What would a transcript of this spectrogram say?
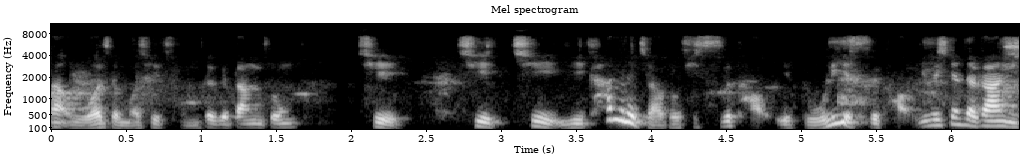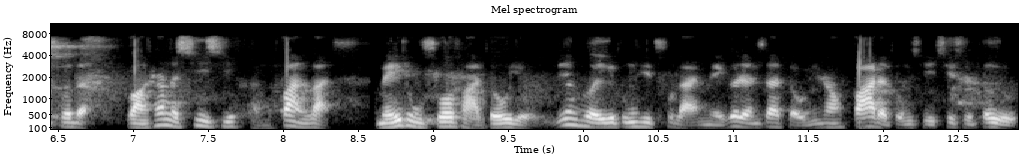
那我怎么去从这个当中去？去去以他们的角度去思考，以独立思考，因为现在刚刚你说的网上的信息很泛滥，每种说法都有，任何一个东西出来，每个人在抖音上发的东西，其实都有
